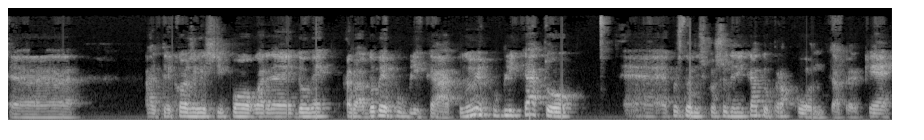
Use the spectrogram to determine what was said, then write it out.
Uh, altre cose che si può guardare dove, allora, dove è pubblicato dove è pubblicato eh, questo è un discorso delicato però conta perché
